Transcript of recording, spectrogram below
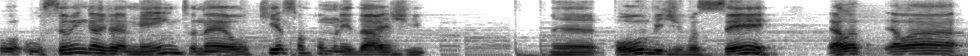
o, o, seu engajamento, né? O que a sua comunidade é, ouve de você, ela, ela,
